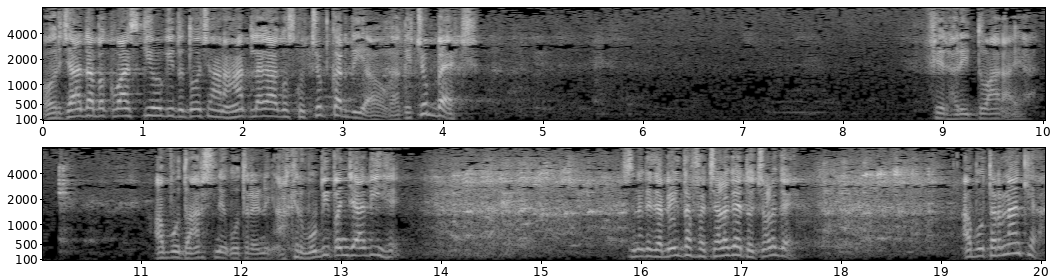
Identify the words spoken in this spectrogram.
और ज़्यादा बकवास की होगी तो दो चार हाथ लगा के उसको चुप कर दिया होगा कि चुप बैठ। फिर हरिद्वार आया। अब वो दार्शनिक उतरे नहीं। आखिर वो भी पंजाबी है। उसने कहा, जब एक दफ़ा चढ़ गए तो चढ़ गए। अब उतरना क्या?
